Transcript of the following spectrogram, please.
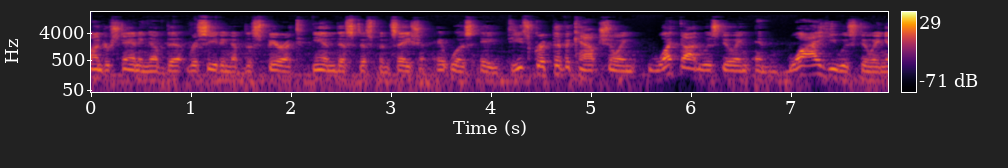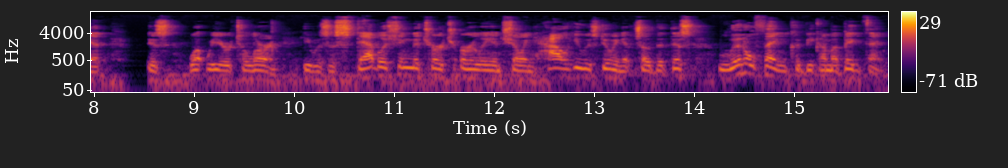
understanding of the receiving of the Spirit in this dispensation. It was a descriptive account showing what God was doing and why He was doing it, is what we are to learn. He was establishing the church early and showing how He was doing it so that this little thing could become a big thing.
